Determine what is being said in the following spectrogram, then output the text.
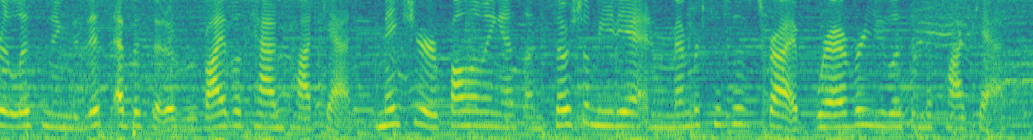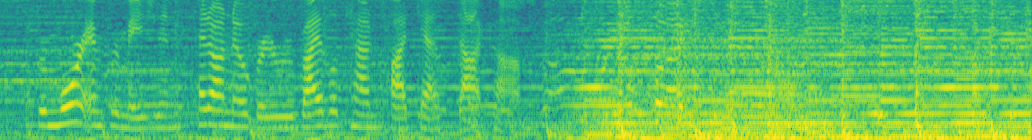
For listening to this episode of Revival Town Podcast. Make sure you're following us on social media and remember to subscribe wherever you listen to podcasts. For more information, head on over to revivaltownpodcast.com.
